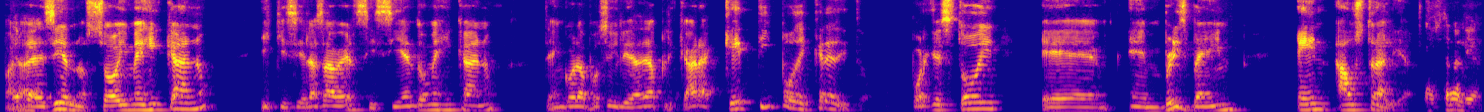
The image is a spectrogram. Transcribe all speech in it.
para decirnos, soy mexicano y quisiera saber si siendo mexicano tengo la posibilidad de aplicar a qué tipo de crédito, porque estoy eh, en Brisbane, en Australia. Australia.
